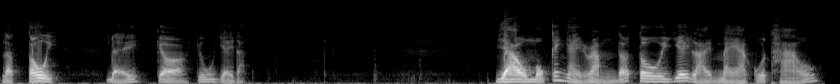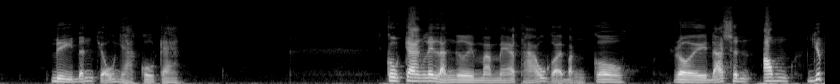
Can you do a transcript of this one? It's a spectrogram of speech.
là tôi để cho chú giải đọc. Vào một cái ngày rằm đó, tôi với lại mẹ của Thảo đi đến chỗ nhà cô Trang. Cô Trang đây là người mà mẹ Thảo gọi bằng cô, rồi đã xin ông giúp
